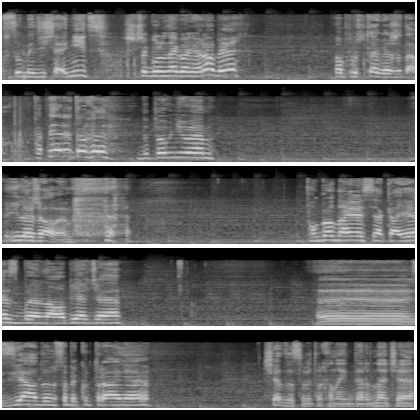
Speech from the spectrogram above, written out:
W sumie dzisiaj nic szczególnego nie robię. Oprócz tego, że tam papiery trochę wypełniłem i leżałem. Pogoda jest jaka jest, byłem na obiedzie. Yy, zjadłem sobie kulturalnie. Siedzę sobie trochę na internecie.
